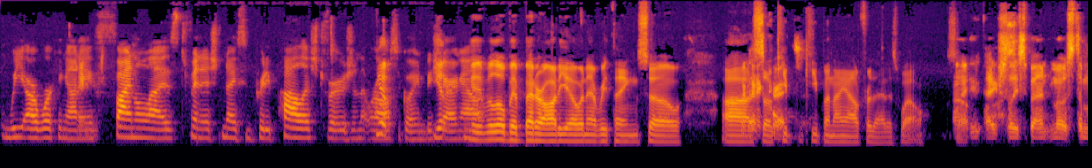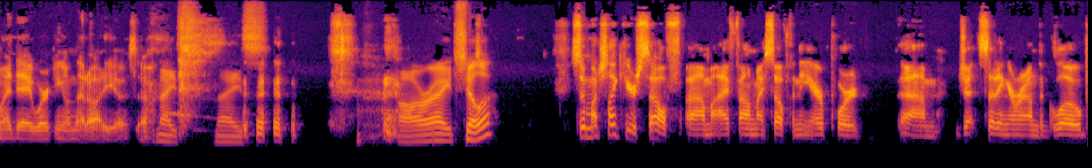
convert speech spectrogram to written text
we are working on a finalized, finished, nice and pretty polished version that we're Yep. also going to be yep, sharing out. a little bit better audio and everything. So uh, Okay, so great. keep keep an eye out for that as well. So I actually spent most of my day working on that audio. So nice, nice. All right, Shilla. So much like yourself, um, I found myself in the airport, um, jet setting around the globe,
